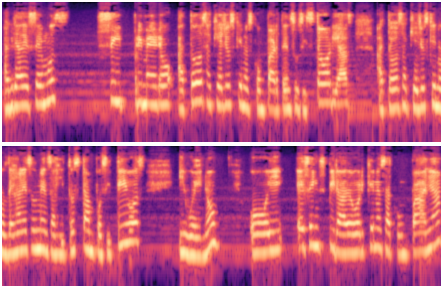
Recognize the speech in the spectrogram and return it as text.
agradecemos Sí, primero a todos aquellos que nos comparten sus historias, a todos aquellos que nos dejan esos mensajitos tan positivos. Y bueno, Hoy ese inspirador que nos acompaña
